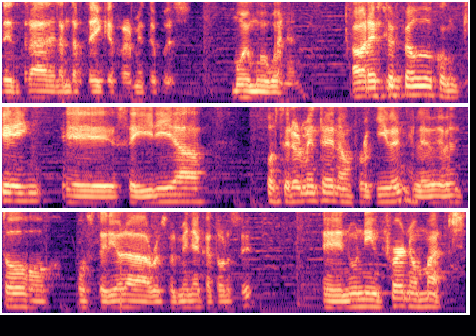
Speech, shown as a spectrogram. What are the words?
de, entrada del Undertaker realmente pues muy muy buena. Ahora este feudo con Kane eh, seguiría posteriormente en Unforgiven, el evento posterior a WrestleMania 14, en un Inferno Match.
